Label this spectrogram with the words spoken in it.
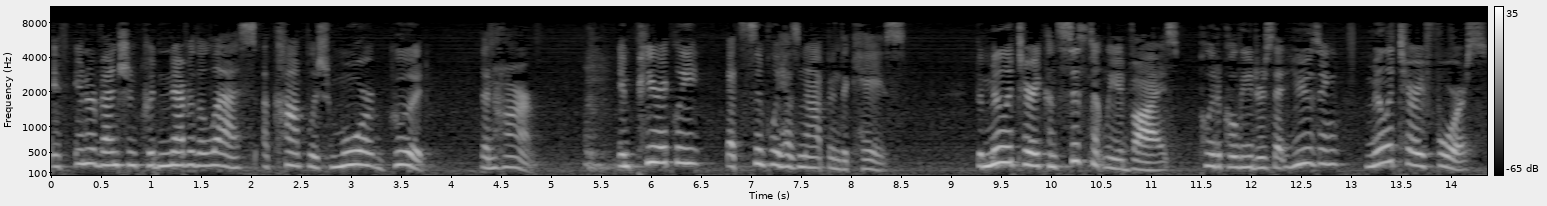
if intervention could nevertheless accomplish more good than harm. Empirically, that simply has not been the case. The military consistently advised political leaders that using military force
